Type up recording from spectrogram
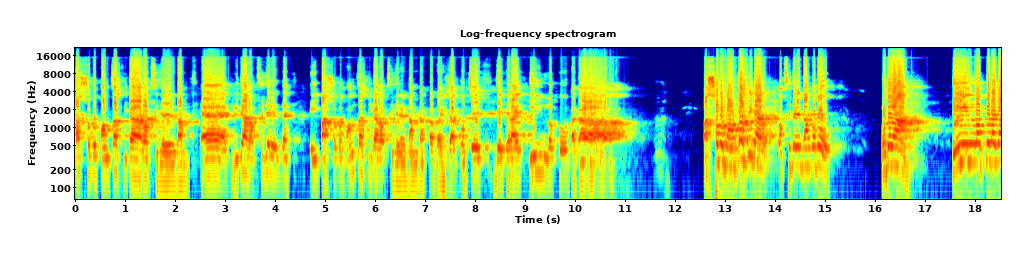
পাঁচশত পঞ্চাশ লিটার অক্সিজেনের দাম। এক লিটার অক্সিজেনের এই পাঁচশত পঞ্চাশ লিটার অক্সিজেনের দাম ডাক্তাররা হিসাব করছে যে প্রায় তিন লক্ষ টাকা। পাঁচশত পঞ্চাশ লিটার অক্সিজেনের দাম কত? কত দাম? তিন লক্ষ টাকা।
